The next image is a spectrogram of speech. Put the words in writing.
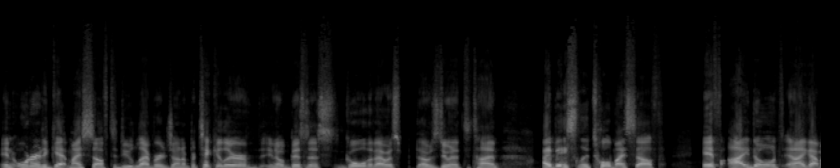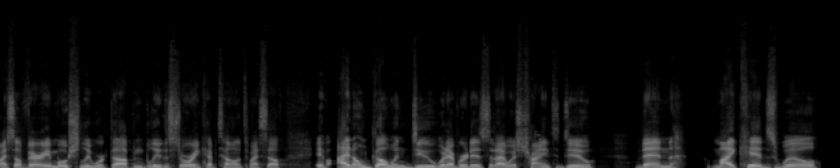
in order to get myself to do leverage on a particular, you know, business goal that I was I was doing at the time, I basically told myself, if I don't, and I got myself very emotionally worked up and believed the story and kept telling it to myself, if I don't go and do whatever it is that I was trying to do, then my kids will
